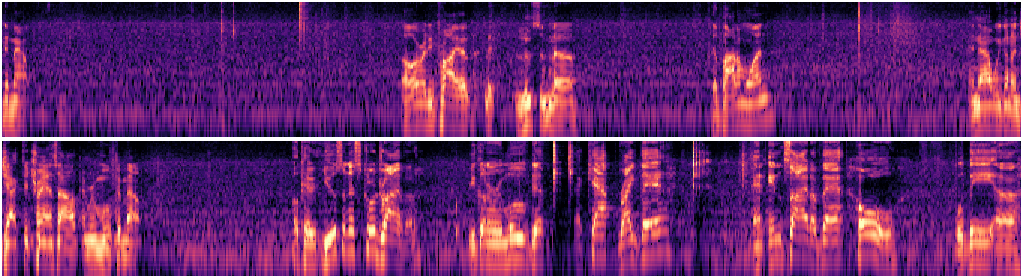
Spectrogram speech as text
the mount. already prior loosen the, the bottom one. And now we're gonna jack the trans out and remove the mount. Okay, using a screwdriver, you're gonna remove that, that cap right there. And inside of that hole will be a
